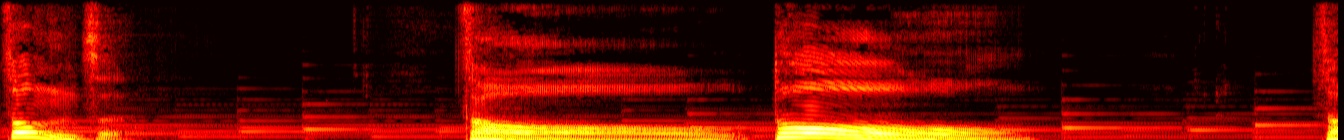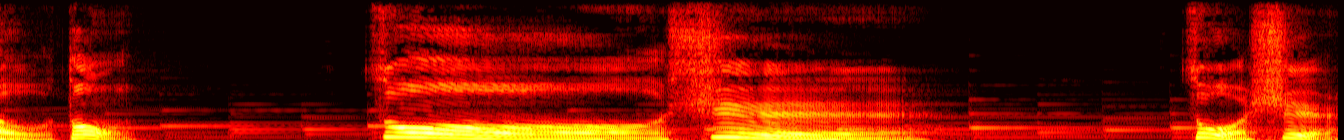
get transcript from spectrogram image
粽子，走动，走动，做事。做事，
